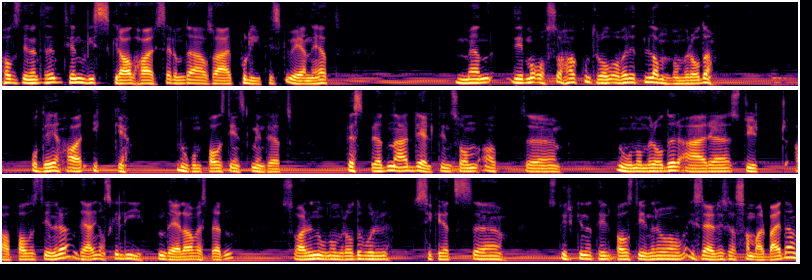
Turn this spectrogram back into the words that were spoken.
palestinerne til en viss grad har, selv om det altså er politisk uenighet. Men de må også ha kontroll over et landområde. Og det har ikke noen palestinsk myndighet. Vestbredden er delt inn sånn at uh, noen områder er uh, styrt av palestinere. Det er en ganske liten del av Vestbredden. Så er det noen områder hvor sikkerhetsstyrkene uh, til palestinere og israelere skal samarbeide.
